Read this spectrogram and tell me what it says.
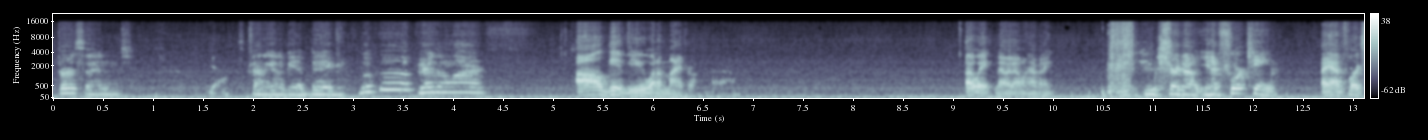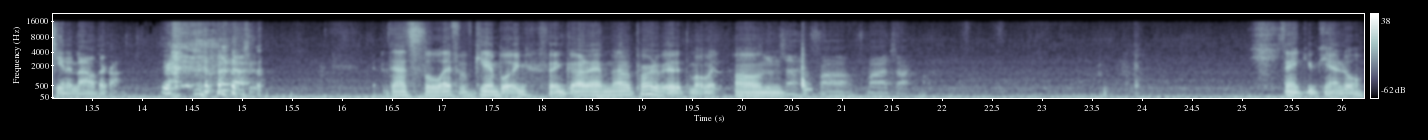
imprisoned Yeah. it's kind of going to be a big whoop whoop here's an alarm I'll give you one of my drums. Oh, wait. No, I don't have any. you sure don't you had 14 I had 14, and now they're gone. That's the life of gambling. Thank God I am not a part of it at the moment. Um, Jack from my Jack. thank you, Candle.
